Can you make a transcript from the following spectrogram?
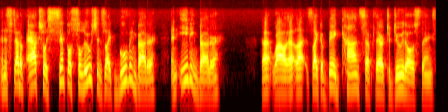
And instead of actually simple solutions like moving better and eating better, that, wow, that, it's like a big concept there to do those things.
